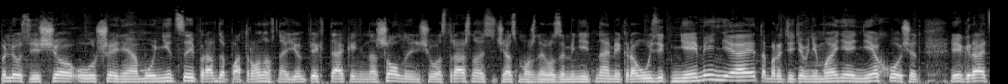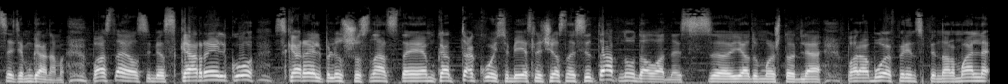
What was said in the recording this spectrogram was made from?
Плюс еще улучшение амуниции. Правда, патронов на Юмпик так и не нашел, но ничего страшного. Сейчас можно его заменить на микроузик. Не меняет, обратите внимание, не хочет играть с этим ганом. Поставил себе скорельку. Скорель плюс 16 МК. Такой себе, если честно, сетап. Ну да ладно, с, я думаю, что для парабоя, в принципе, нормально.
